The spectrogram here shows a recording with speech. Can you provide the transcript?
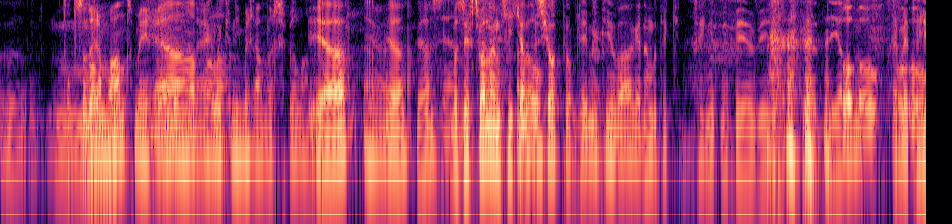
eh, Tot ze er een maand mee rijden Ja, en eigenlijk niet meer anders willen. Ja, ja, maar ze heeft wel een gigantisch groot probleem met die wagen. Dan moet ik dringend met BMW ook, eh, delen. Oh, oh, En met oh, de oh.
